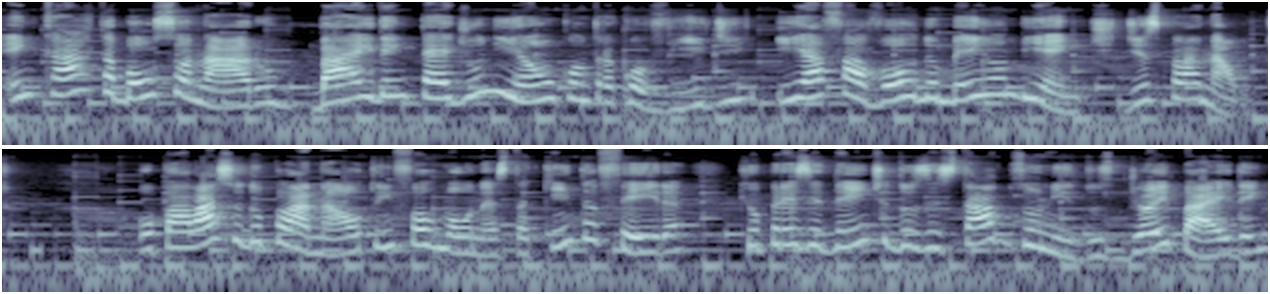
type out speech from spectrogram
Em carta Bolsonaro, Biden pede união contra a Covid e a favor do meio ambiente, diz Planalto. O Palácio do Planalto informou nesta quinta-feira que o presidente dos Estados Unidos, Joe Biden,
